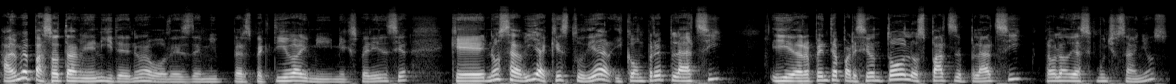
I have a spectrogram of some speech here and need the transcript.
a mí me pasó también, y de nuevo, desde mi perspectiva y mi, mi experiencia, que no sabía qué estudiar y compré Platzi y de repente aparecieron todos los pads de Platzi, estaba hablando de hace muchos años,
